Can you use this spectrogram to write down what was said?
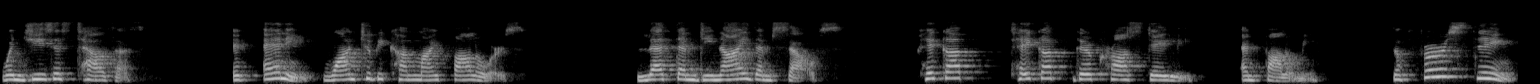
when Jesus tells us, if any want to become my followers, let them deny themselves, pick up, take up their cross daily, and follow me. The first thing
